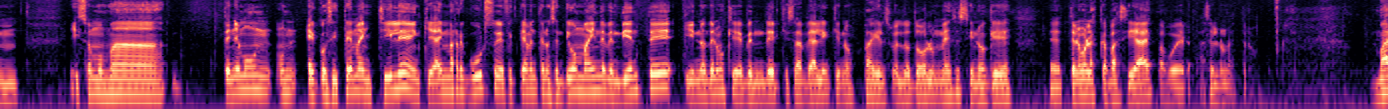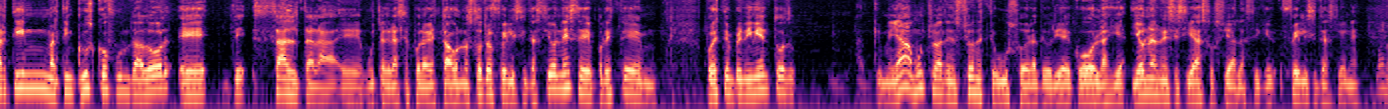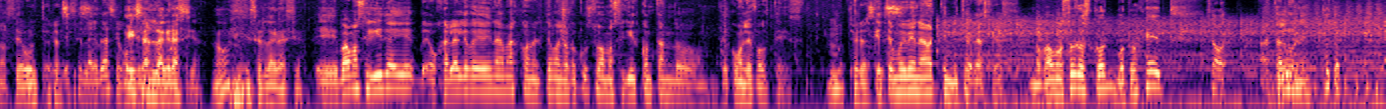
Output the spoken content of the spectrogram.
somos más tenemos un, ecosistema en Chile en que hay más recursos y efectivamente nos sentimos más independientes y no tenemos que depender quizás de alguien que nos pague el sueldo todos los meses, sino que eh, tenemos las capacidades para poder hacer lo nuestro. Martín, Martín Cruz, cofundador eh, de Sáltala. muchas gracias por haber estado con nosotros. Felicitaciones por este por este emprendimiento que me llama mucho la atención este uso de la teoría de colas y, y a una necesidad social. Así que felicitaciones. Bueno, se, Muchas esa gracias. es la gracia. Esa es la gracia, ¿no? Esa es la gracia. Eh, vamos a seguir ahí, ojalá les vaya bien nada más con el tema de los recursos, vamos a seguir contando de cómo les va a ustedes. Muchas Que gracias. estén muy bien, Martín, muchas gracias. Nos vamos nosotros con Motorhead. Chao, hasta el lunes. Chau, chau.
